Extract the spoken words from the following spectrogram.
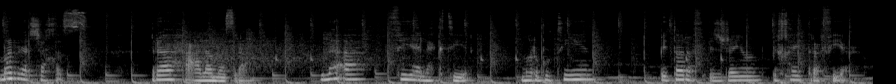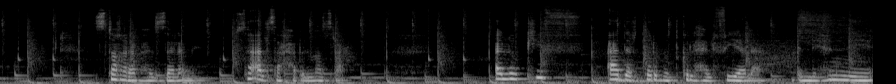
مرة شخص راح على مزرعة ولقى فيها لكتير مربوطين بطرف إجريهم بخيط رفيع. استغرب هالزلمة سأل صاحب المزرعة. قال له كيف قادر تربط كل هالفيلة اللي هن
